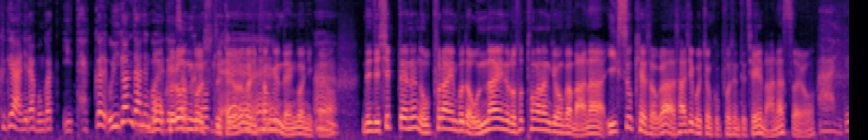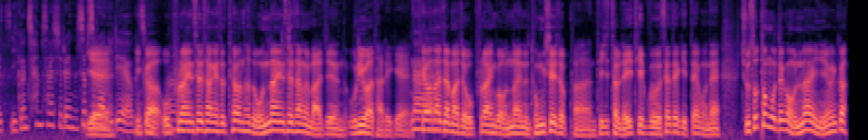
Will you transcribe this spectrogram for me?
그게 아니라 뭔가 이 댓글 의견 다는 뭐 거에 대해서 그런 걸 수도 있죠. 여러 가지 예, 평균 낸 거니까요. 예. 근데 이제 10대는 오프라인보다 온라인으로 소통하는 경우가 많아 익숙해서가 45.9% 제일 많았어요. 아, 이게 이건 참 사실은 씁쓸한 예. 일이에요. 그죠? 그러니까 오프라인 음. 세상에서 태어나서 온라인 세상을 맞은 우리와 다르게 네. 태어나자마자 오프라인과 온라인을 동시에 접한 디지털 네이티브 세대이기 때문에 주 소통 무대가 온라인이에요. 그러니까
